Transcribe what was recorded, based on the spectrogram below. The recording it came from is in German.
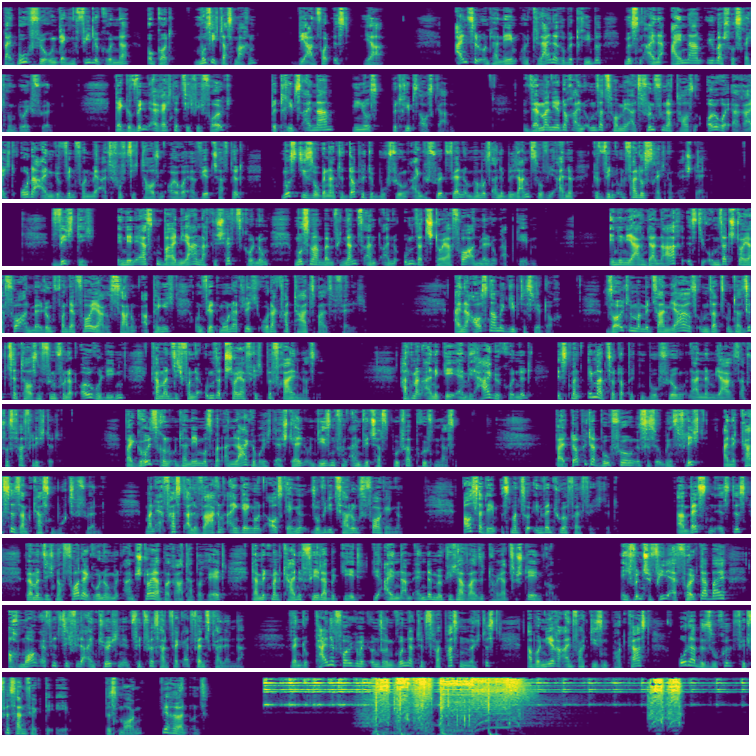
Bei Buchführung denken viele Gründer, oh Gott, muss ich das machen? Die Antwort ist ja. Einzelunternehmen und kleinere Betriebe müssen eine Einnahmenüberschussrechnung durchführen. Der Gewinn errechnet sich wie folgt Betriebseinnahmen minus Betriebsausgaben. Wenn man jedoch einen Umsatz von mehr als 500.000 Euro erreicht oder einen Gewinn von mehr als 50.000 Euro erwirtschaftet, muss die sogenannte doppelte Buchführung eingeführt werden und man muss eine Bilanz sowie eine Gewinn- und Verlustrechnung erstellen. Wichtig, in den ersten beiden Jahren nach Geschäftsgründung muss man beim Finanzamt eine Umsatzsteuervoranmeldung abgeben. In den Jahren danach ist die Umsatzsteuervoranmeldung von der Vorjahreszahlung abhängig und wird monatlich oder quartalsweise fällig. Eine Ausnahme gibt es jedoch. Sollte man mit seinem Jahresumsatz unter 17.500 Euro liegen, kann man sich von der Umsatzsteuerpflicht befreien lassen. Hat man eine GmbH gegründet, ist man immer zur doppelten Buchführung und einem Jahresabschluss verpflichtet. Bei größeren Unternehmen muss man einen Lagebericht erstellen und diesen von einem Wirtschaftsprüfer prüfen lassen. Bei doppelter Buchführung ist es übrigens Pflicht, eine Kasse samt Kassenbuch zu führen. Man erfasst alle Wareneingänge und Ausgänge sowie die Zahlungsvorgänge. Außerdem ist man zur Inventur verpflichtet. Am besten ist es, wenn man sich noch vor der Gründung mit einem Steuerberater berät, damit man keine Fehler begeht, die einen am Ende möglicherweise teuer zu stehen kommen. Ich wünsche viel Erfolg dabei. Auch morgen öffnet sich wieder ein Türchen im Fit fürs Handwerk Adventskalender. Wenn du keine Folge mit unseren Gründertipps verpassen möchtest, abonniere einfach diesen Podcast oder besuche fitfürshandwerk.de. Bis morgen, wir hören uns.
